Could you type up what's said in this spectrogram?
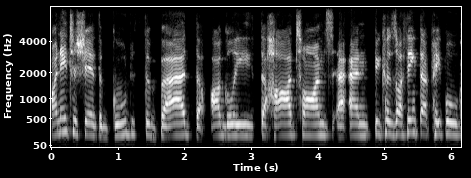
I need to share the good, the bad, the ugly, the hard times. And because I think that people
